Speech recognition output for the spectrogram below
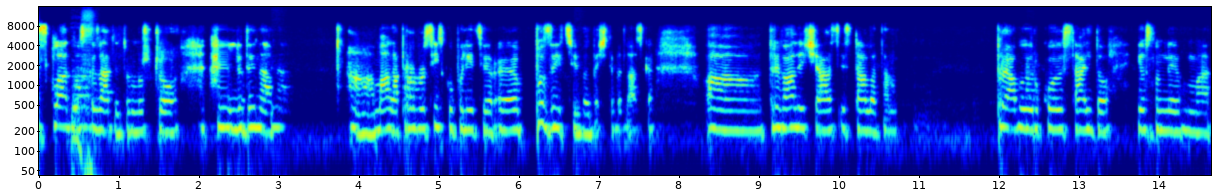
Складно сказати, тому що людина мала проросійську поліцію позицію, вибачте, будь ласка, тривалий час і стала там правою рукою Сальдо і основним е,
